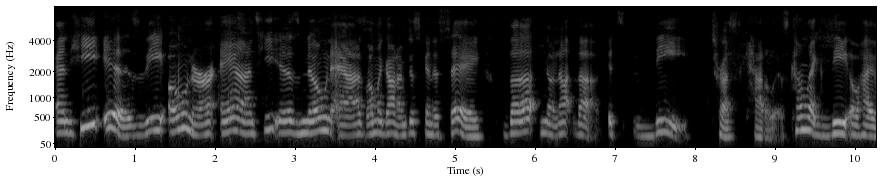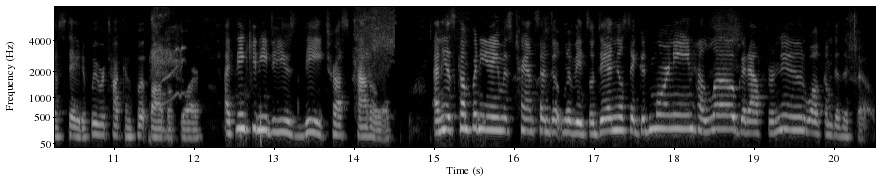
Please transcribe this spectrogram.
And he is the owner and he is known as, oh my God, I'm just going to say the, no, not the, it's the Trust Catalyst, kind of like the Ohio State. If we were talking football before, I think you need to use the Trust Catalyst and his company name is Transcendent Living. So Daniel, say good morning, hello, good afternoon, welcome to the show.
